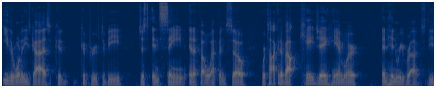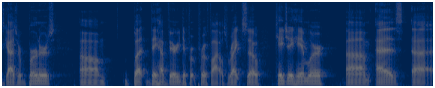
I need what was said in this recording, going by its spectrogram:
either one of these guys could could prove to be just insane NFL weapons. So we're talking about KJ Hamler and Henry Ruggs. These guys are burners, um, but they have very different profiles, right? So KJ Hamler, um, as uh,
